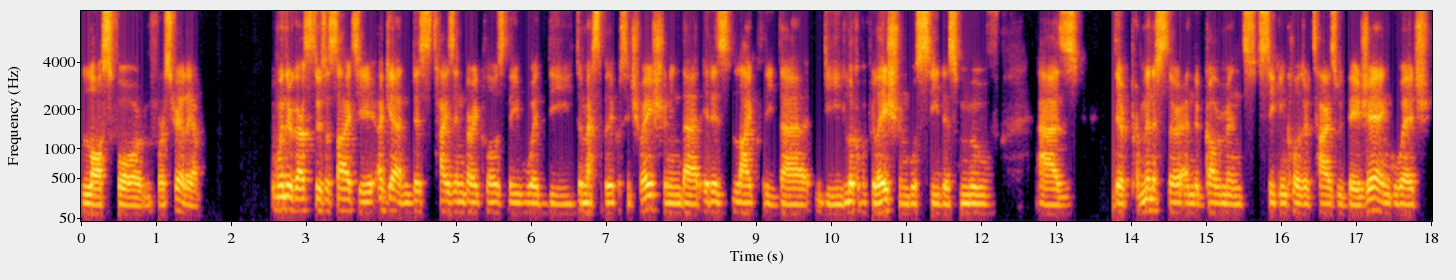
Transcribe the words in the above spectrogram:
loss for, for Australia with regards to society, again, this ties in very closely with the domestic political situation in that it is likely that the local population will see this move as their prime minister and the government seeking closer ties with Beijing, which,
